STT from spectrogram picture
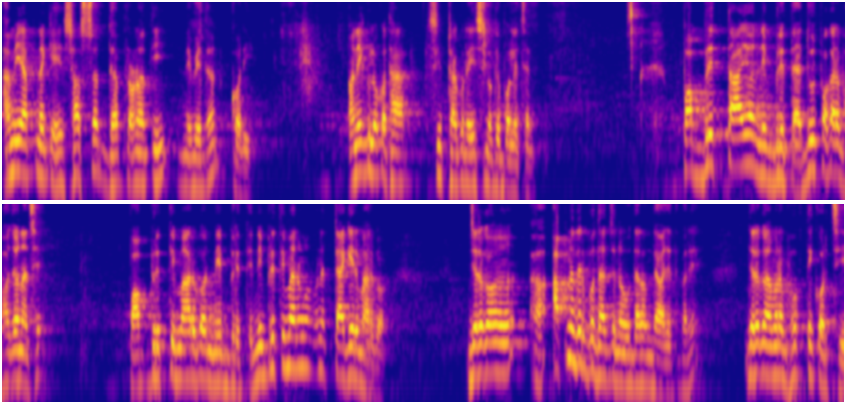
আমি আপনাকে সশ্রদ্ধ প্রণতি নিবেদন করি। অনেকগুলো কথা শিব ঠাকুর এই শ্লোকে বলেছেন। প্রবৃত্তায় নিবৃত্তায় দুই প্রকার ভজন আছে। প্রবৃত্তি মার্গ, নিবৃত্তি। নিবৃত্তি মার্গ মানে ত্যাগের মার্গ। যেরকম আপনাদের বোঝার জন্য উদাহরণ দেওয়া যেতে পারে। যেরকম আমরা ভক্তি করছি,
